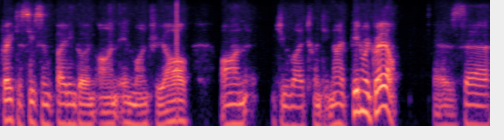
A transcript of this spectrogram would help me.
great to see some fighting going on in Montreal on July 29th. Peter McGrail is uh,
